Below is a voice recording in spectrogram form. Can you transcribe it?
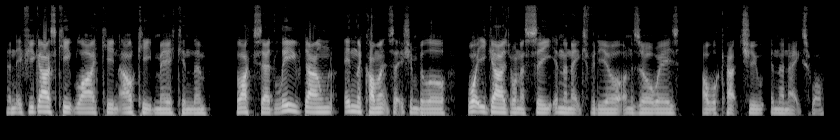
And if you guys keep liking, I'll keep making them. Like I said, leave down in the comment section below what you guys want to see in the next video. And as always, I will catch you in the next one.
